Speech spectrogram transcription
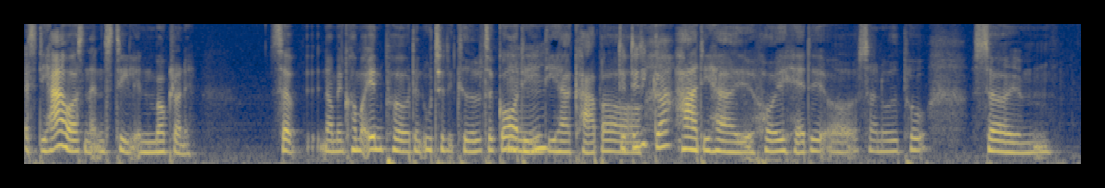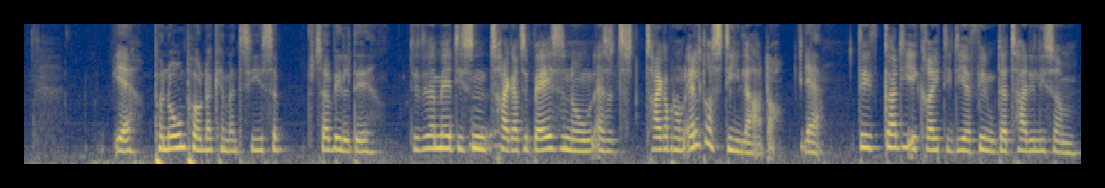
altså, de har jo også en anden stil end moklerne. Så når man kommer ind på den utætte kedel, så går mm. de i Mhm. de her kapper Det og det, de gør. har de her øh, høje hatte og sådan noget på. Så øhm, ja, på nogle punkter kan man sige, så, så vil det... Det er det der med, at de sådan trækker tilbage til nogle, altså trækker på nogle ældre stilarter. Ja, Det gør de ikke rigtigt i de her film. Der tager de ligesom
